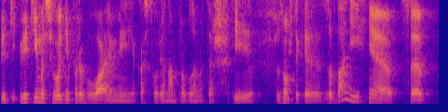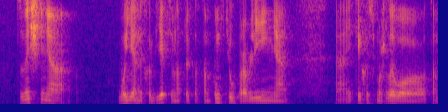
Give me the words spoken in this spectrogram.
в якій, ми сьогодні перебуваємо, і яка створює нам проблеми теж. І знову ж таки, завдання їхнє це знищення воєнних об'єктів, наприклад, там пунктів управління, якихось, можливо, там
